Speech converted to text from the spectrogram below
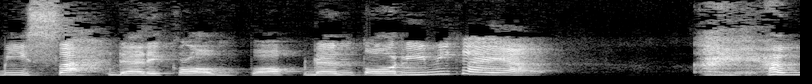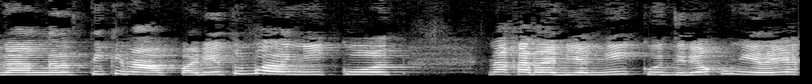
misah dari kelompok dan Tori ini kayak kayak nggak ngerti kenapa dia tuh malah ngikut. Nah karena dia ngikut jadi aku ngiranya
